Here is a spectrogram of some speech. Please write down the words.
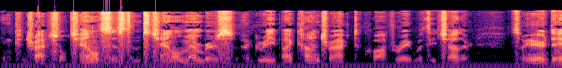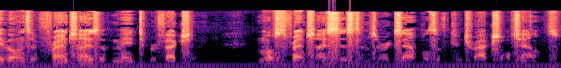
In contractual channel systems, channel members agree by contract to cooperate with each other. So here Dave owns a franchise of Made to Perfection. Most franchise systems are examples of contractual channels.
